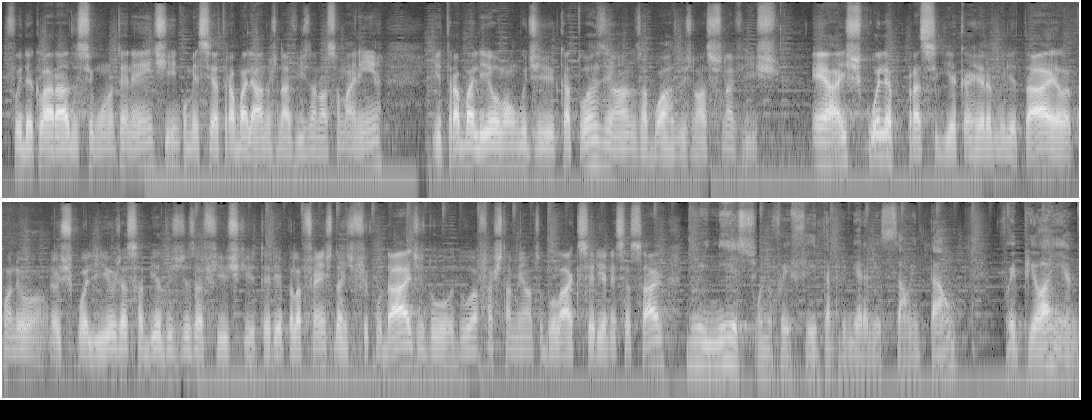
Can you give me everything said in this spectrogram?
fui declarado segundo-tenente e comecei a trabalhar nos navios da nossa marinha e trabalhei ao longo de 14 anos a bordo dos nossos navios. É a escolha para seguir a carreira militar, ela, quando eu, eu, escolhi, eu já sabia dos desafios que teria pela frente, das dificuldades, do, do afastamento do lar que seria necessário. No início, quando foi feita a primeira missão, então, foi pior ainda.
